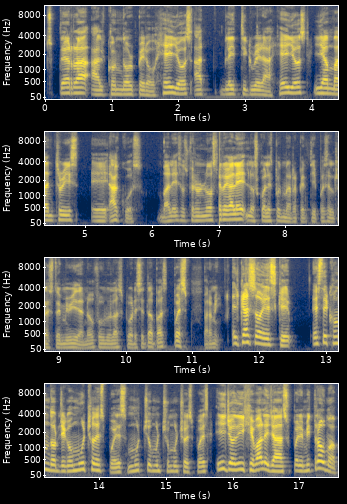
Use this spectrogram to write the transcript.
Subterra, al cóndor pero Helios, a Blade Tigrera Helios y a Mantris eh, Aquos. ¿Vale? Esos fueron los que regalé, los cuales pues me arrepentí pues el resto de mi vida, ¿no? Fue una de las peores etapas, pues, para mí. El caso es que este cóndor llegó mucho después, mucho, mucho, mucho después. Y yo dije, vale, ya superé mi trauma.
